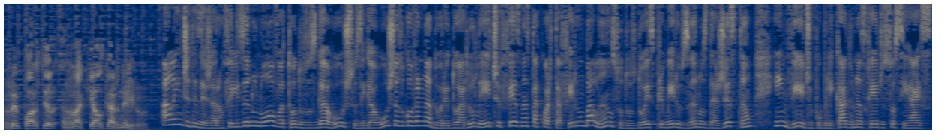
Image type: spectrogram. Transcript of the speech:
Repórter Raquel Carneiro. Além de desejar um feliz ano novo a todos os gaúchos e gaúchas, o governador Eduardo Leite fez nesta quarta-feira um balanço dos dois primeiros anos da gestão em vídeo publicado nas redes sociais.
